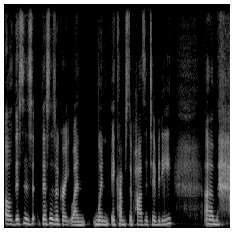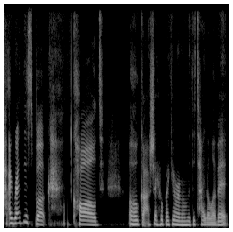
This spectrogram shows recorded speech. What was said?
oh this is this is a great one when it comes to positivity. Um I read this book called oh gosh, I hope I can remember the title of it.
